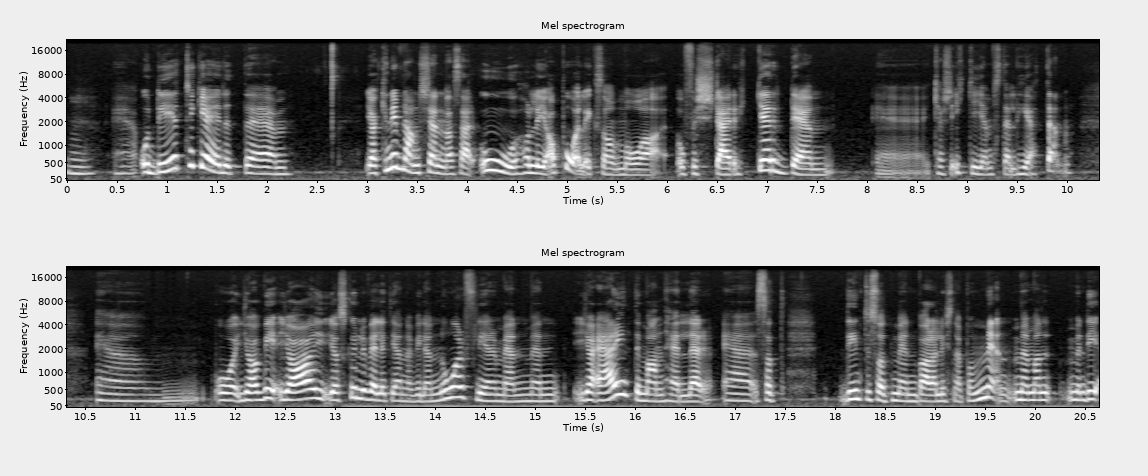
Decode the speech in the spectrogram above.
Mm. Och det tycker jag är lite jag kan ibland känna så här, oh, håller jag på liksom och, och förstärker den eh, kanske icke-jämställdheten? Um, och jag, vet, jag, jag, skulle väldigt gärna vilja nå fler män men jag är inte man heller. Eh, så det är inte så att män bara lyssnar på män men, man, men det,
